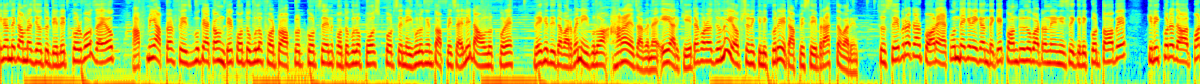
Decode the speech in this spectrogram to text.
এখান থেকে আমরা যেহেতু ডিলিট করব, যাই হোক, আপনি আপনার ফেসবুক অ্যাকাউন্টে কতগুলো ফটো আপলোড করছেন, কতগুলো পোস্ট করছেন, এগুলো কিন্তু আপনি চাইলে ডাউনলোড করে রেখে দিতে পারবেন এইগুলো হারায় যাবে না। এই আর কি, এটা করার জন্য এই অপশনে ক্লিক করে এটা আপনি সেভ রাখতে পারেন। সো সেভ রাখার পর এখন দেখেন এখান থেকে কন্টিনিউ বাটনের নিচে ক্লিক করতে হবে। ক্লিক করে দেওয়ার পর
